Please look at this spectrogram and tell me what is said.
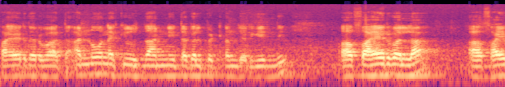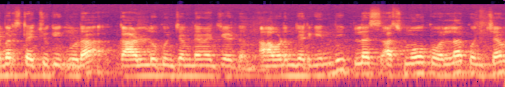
ఫైర్ తర్వాత అన్నోన్ అక్యూజ్ దాన్ని తగలపెట్టడం జరిగింది. ఆ ఫైర్ వల్ల ఆ ఫైబర్ స్టాచ్యూకి కూడా కాళ్ళు కొంచెం డ్యామేజ్ చేయడం అవడం జరిగింది. ప్లస్ ఆ స్మోక్ వల్ల కొంచెం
